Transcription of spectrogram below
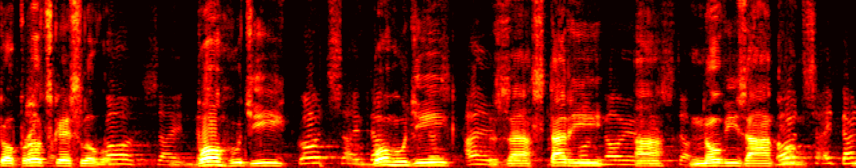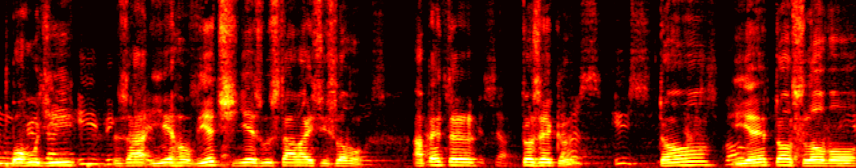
to prorocké slovo. Bohu dík, Bohu dík za starý a nový zákon. Bohu dík za jeho věčně zůstávající slovo. A Petr to řekl. To je to slovo,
